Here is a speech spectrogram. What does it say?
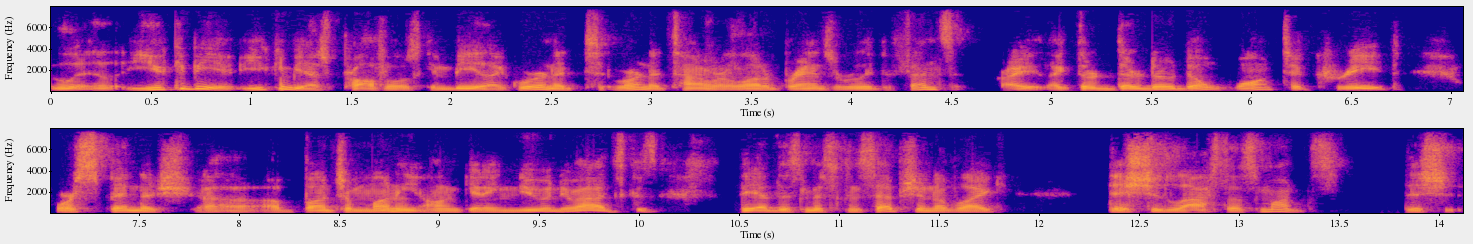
you can be you can be as profitable as can be like we're in a we're in a time where a lot of brands are really defensive right like they're, they're don't want to create or spend a, uh, a bunch of money on getting new and new ads because they have this misconception of like this should last us months. This should,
